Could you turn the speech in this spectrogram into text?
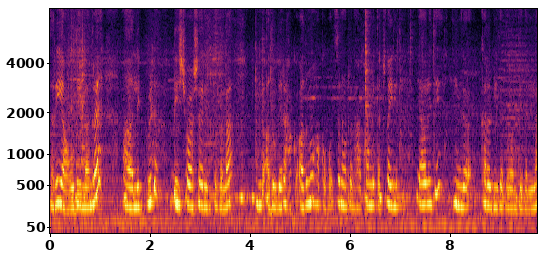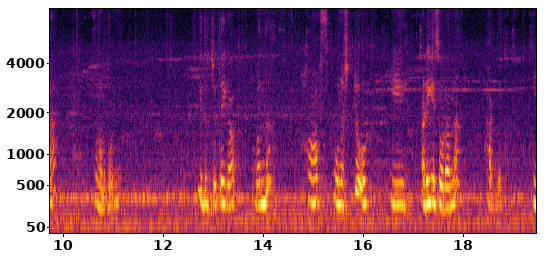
ಸರಿ, ಯಾವುದೂ ಇಲ್ಲಾಂದರೆ ಲಿಕ್ವಿಡ್ ಡಿಶ್ ವಾಷರ್ ಇರ್ತದಲ್ಲ ಅದು ಬೇರೆ ಹಾಕೋ, ಅದನ್ನು ಹಾಕೋಬೋದು. ಸೊ ನೋಡ್ರಿ, ಅದು ಹಾಕೊಂಡಿದ ತಕ್ಷಣ ಇಲ್ಲಿ ಯಾವ ರೀತಿ ಹಿಂಗೆ ಕರಗ್ಲಿಕ್ಕೆ ಅಂತ ಇದೆಲ್ಲ ಸೊ ನೋಡ್ಬೋದು. ಇದ್ರ ಜೊತೆಗೆ ಒಂದು ಹಾಫ್ ಸ್ಪೂನಷ್ಟು ಈ ಅಡುಗೆ ಸೋಡಾನ ಹಾಕಬೇಕು. ಈ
